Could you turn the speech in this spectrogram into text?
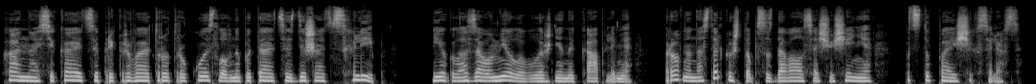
Ханна осекается и прикрывает рот рукой, словно пытается сдержать всхлип. Ее глаза умело увлажнены каплями, ровно настолько, чтобы создавалось ощущение подступающих слез.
